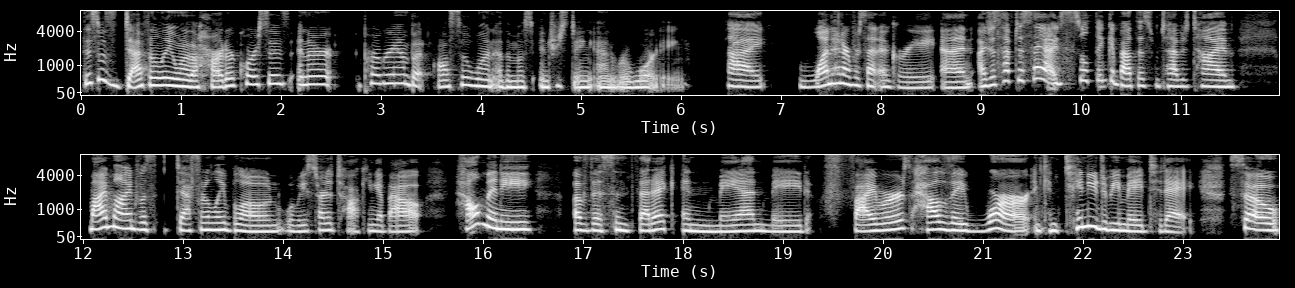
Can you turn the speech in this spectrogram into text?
this was definitely one of the harder courses in our program, but also one of the most interesting and rewarding. I 100% agree. And I just have to say, I still think about this from time to time. My mind was definitely blown when we started talking about how many of the synthetic and man made fibers, how they were and continue to be made today. So,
